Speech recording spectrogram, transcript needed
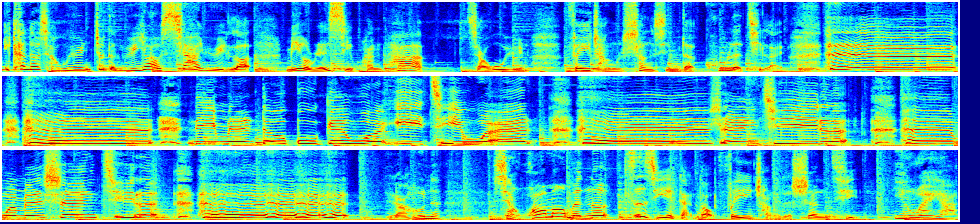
一看到小乌云就等于要下雨了，没有人喜欢他。小乌云非常伤心的哭了起来，你们都不跟我一起玩，哼 生气了，哼 我们生气了。然后呢，小花猫们呢自己也感到非常的生气，因为呀，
